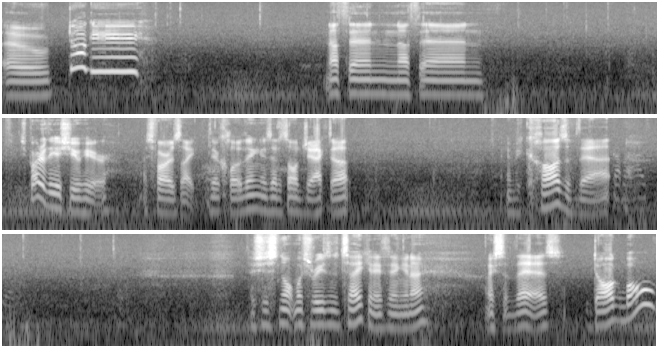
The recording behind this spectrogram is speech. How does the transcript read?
Oh, doggy! Nothing, nothing. It's part of the issue here, as far as like their clothing, is that it's all jacked up. And because of that, there's just not much reason to take anything, you know? At least of theirs. Dog bowl?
